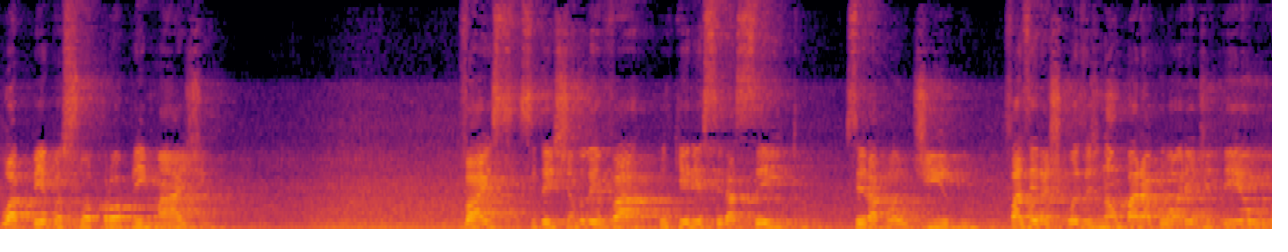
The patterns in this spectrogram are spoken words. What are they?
o apego à sua própria imagem. Vai se deixando levar por querer ser aceito, ser aplaudido, fazer as coisas não para a glória de Deus,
